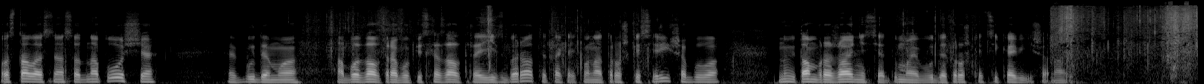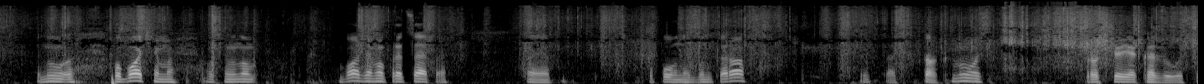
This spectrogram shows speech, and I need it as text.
Осталась у нас одна площа. Будемо або завтра, або післязавтра її збирати, так як вона трошки сиріша була. Ну і там врожайність, я думаю, буде трошки цікавіша навіть. Ну, побачимо. В основному важимо прицепи е, по повних бункерах. Так, так, ну ось про що я кажу. Ось,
